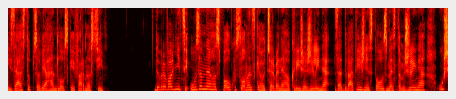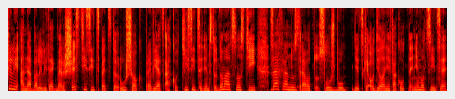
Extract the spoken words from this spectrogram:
i zástupcovia handlovskej farnosti. Dobrovoľníci územného spolku Slovenského Červeného kríža Žilina za dva týždne spolu s mestom Žilina ušili a nabalili takmer 6500 rúšok pre viac ako 1700 domácností, záchrannú zdravotnú službu, detské oddelenie fakultnej nemocnice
